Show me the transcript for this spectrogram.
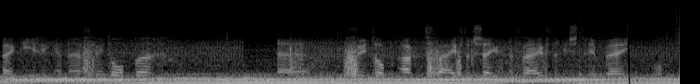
Kijk, hier ging een fut onder. fut op 85057 in strip B, 100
